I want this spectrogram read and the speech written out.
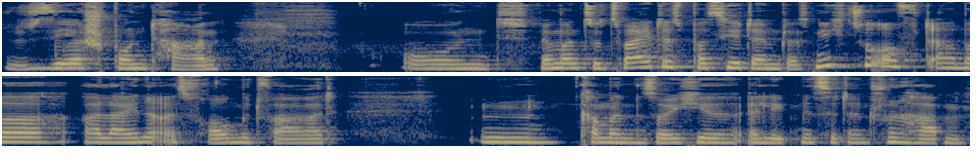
sehr spontan. Und wenn man zu zweit ist, passiert einem das nicht so oft, aber alleine als Frau mit Fahrrad hm, kann man solche Erlebnisse dann schon haben.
